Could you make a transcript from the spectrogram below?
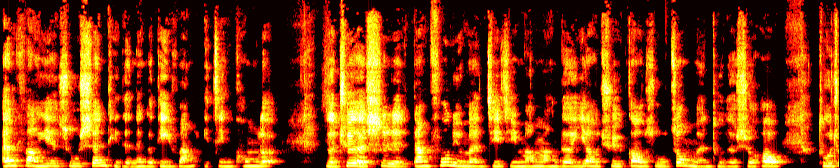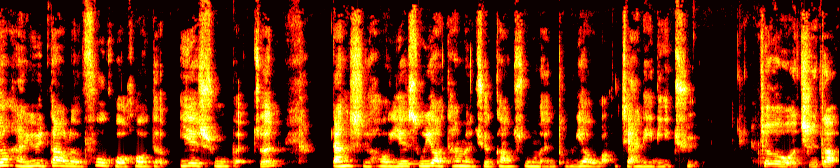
安放耶稣身体的那个地方已经空了。”有趣的是，当妇女们急急忙忙的要去告诉众门徒的时候，途中还遇到了复活后的耶稣本尊。当时候，耶稣要他们去告诉门徒要往加利利去。这个我知道。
